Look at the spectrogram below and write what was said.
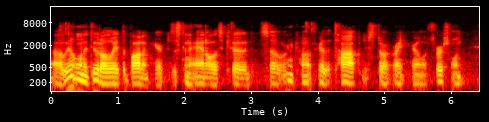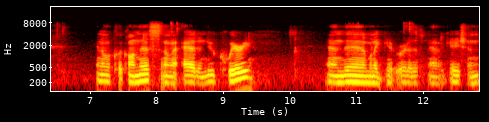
uh, we don't want to do it all the way at the bottom here because it's going to add all this code. So we're going to come up here at the top and just start right here on the first one. And I'm going to click on this and I'm going to add a new query. And then I'm going to get rid of this navigation.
